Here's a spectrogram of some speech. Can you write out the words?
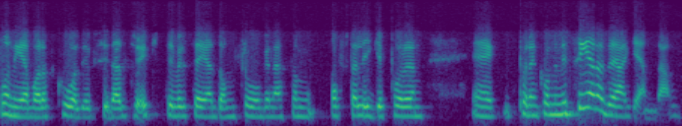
få ner vårt koldioxidavtryck, det vill säga de frågorna som ofta ligger på den, eh, på den kommunicerade agendan.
